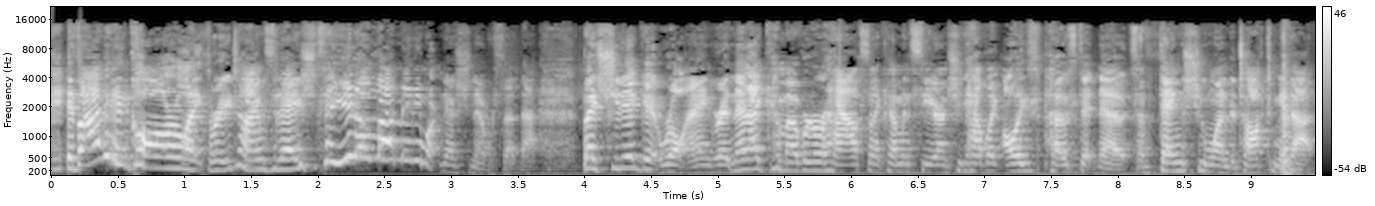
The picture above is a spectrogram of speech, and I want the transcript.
If I didn't call her like three times a day, she'd say, you don't love me anymore. No, she never said that. But she did get real angry. And then I'd come over to her house and I'd come and see her and she'd have like all these post-it notes of things she wanted to talk to me about.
